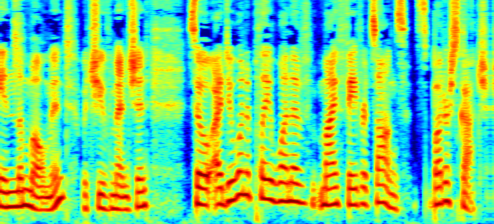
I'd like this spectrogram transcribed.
In the Moment, which you've mentioned. So I do want to play one of my favorite songs. It's Butterscotch.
